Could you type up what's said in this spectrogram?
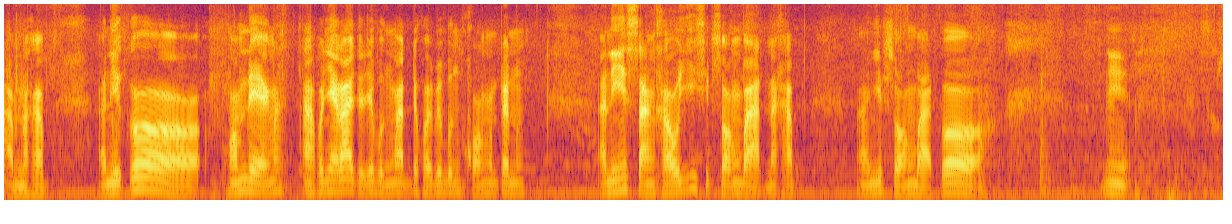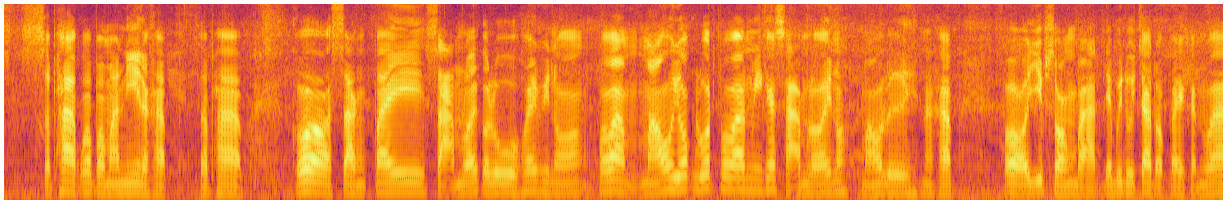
ามนะครับ อันนี้ก็หอมแดงนะ อะพญาราชจะจะเบิ่งมัดเดี๋ยวขอยไปเบิ่งของกันแป๊บนึง อันนี้สั่งเขา 22 บาทนะครับ อ่า22 บาทก็ นี่ สภาพก็ประมาณนี้แหละครับ สภาพก็สั่งไป 300กิโลให้พี่น้อง เพราะว่าเหมายกรถเพราะว่ามีแค่ 300เนาะเหมาเลยนะครับก็22บาท เดี๋ยวไปดูเจ้าต่อไปกันว่า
